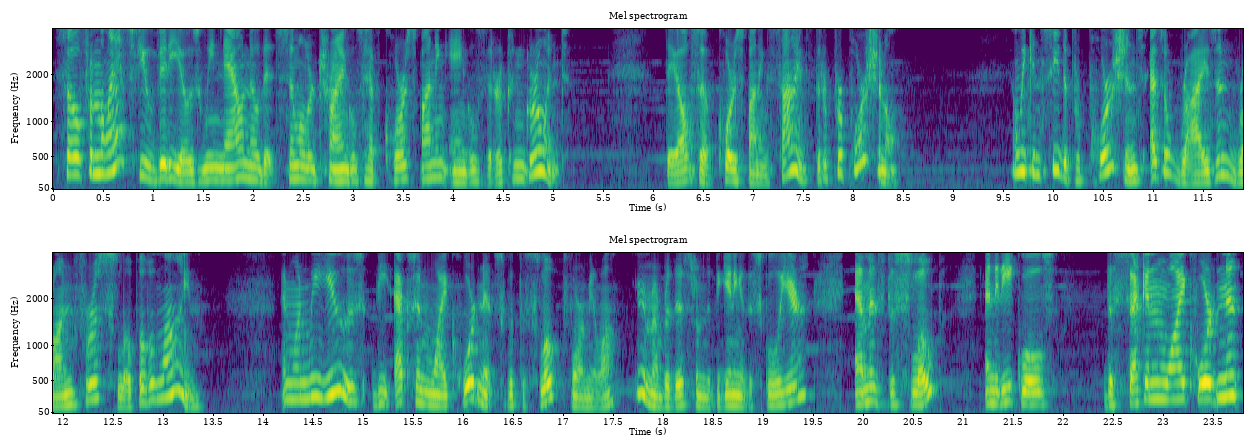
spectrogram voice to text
So from the last few videos, we now know that similar triangles have corresponding angles that are congruent. They also have corresponding sides that are proportional. And we can see the proportions as a rise and run for a slope of a line. And when we use the x and y coordinates with the slope formula, you remember this from the beginning of the school year, m is the slope, and it equals the second y coordinate,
